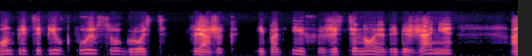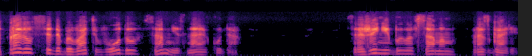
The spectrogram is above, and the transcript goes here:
Он прицепил к поясу гроздь фляжек и под их жестяное дребезжание отправился добывать воду, сам не зная куда. Сражение было в самом разгаре.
